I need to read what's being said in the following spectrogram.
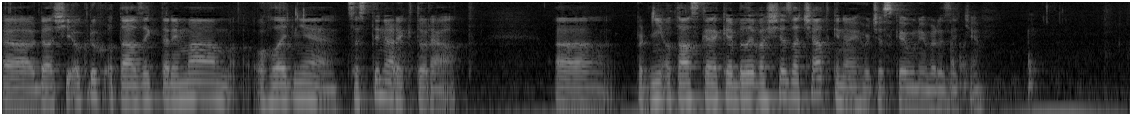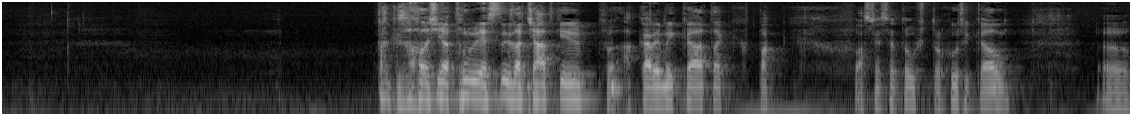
Eh, další okruh otázek tady mám ohledně cesty na rektorát. Eh, první otázka, jaké byly vaše začátky na jeho České univerzitě? Tak záleží na tom, jestli začátky akademika, tak pak vlastně jsem to už trochu říkal, eh,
